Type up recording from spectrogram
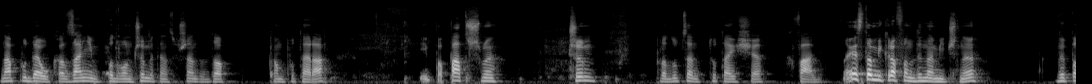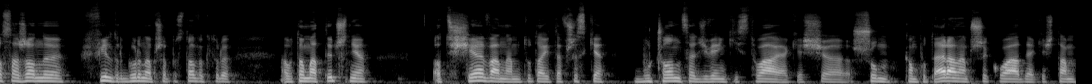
na pudełko, zanim podłączymy ten sprzęt do komputera i popatrzmy, czym producent tutaj się chwali. No jest to mikrofon dynamiczny, wyposażony w filtr górnoprzepustowy, który automatycznie odsiewa nam tutaj te wszystkie buczące dźwięki z tła, jakiś e, szum komputera na przykład, jakieś tam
